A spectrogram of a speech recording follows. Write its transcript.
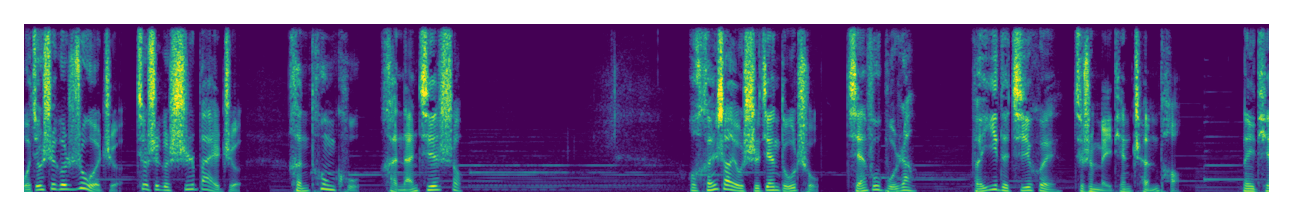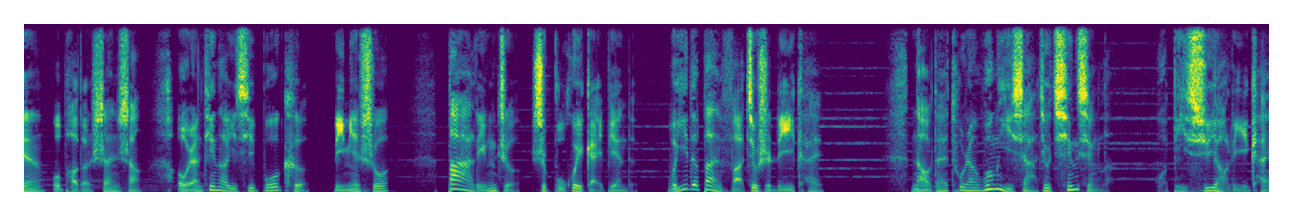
我就是个弱者，就是个失败者，很痛苦，很难接受。我很少有时间独处，前夫不让，唯一的机会就是每天晨跑。那天我跑到山上，偶然听到一期播客，里面说，霸凌者是不会改变的，唯一的办法就是离开。脑袋突然嗡一下就清醒了，我必须要离开。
